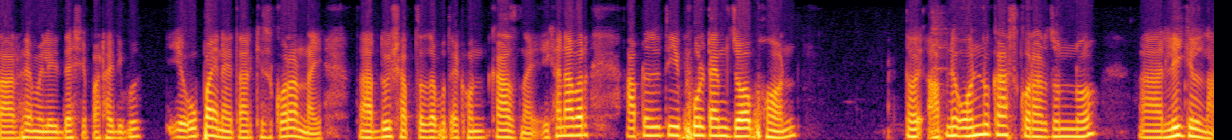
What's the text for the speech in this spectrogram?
তার ফ্যামিলি দেশে পাঠাই দিব, এ উপায় নাই, তার কিছু করার নাই, তার দুই সপ্তাহ যাবত এখন কাজ নাই, এখানে আবার আপনি যদি ফুল টাইম জব হন তো আপনি অন্য কাজ করার জন্য লিগেল না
